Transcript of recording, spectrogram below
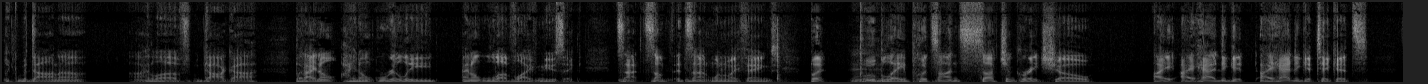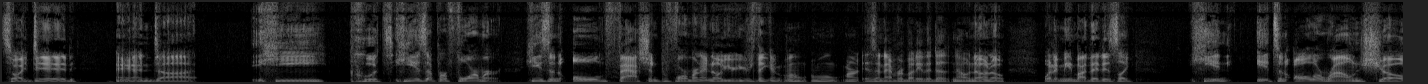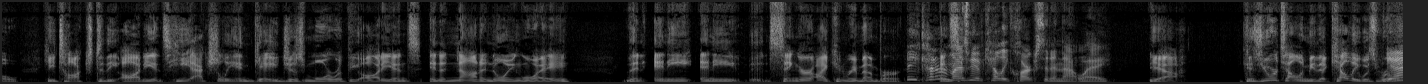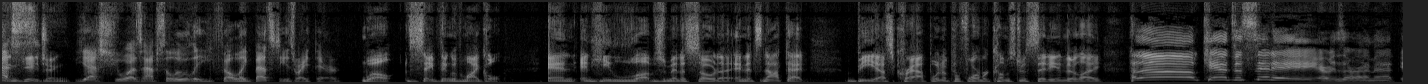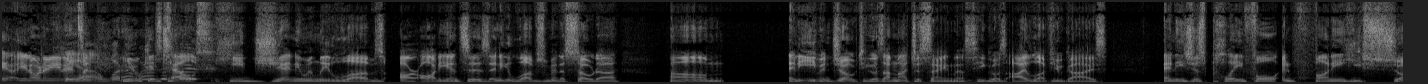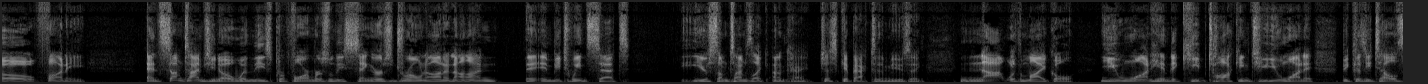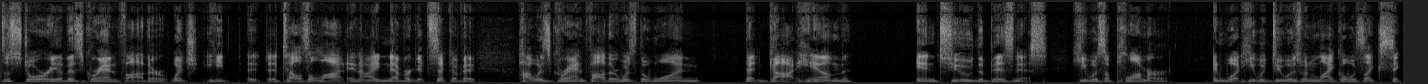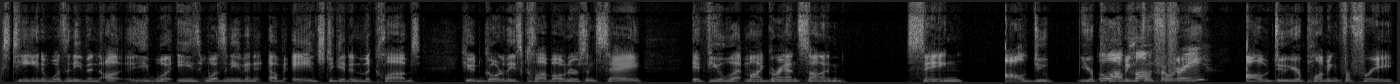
like Madonna. I love Gaga, but I don't. I don't really. I don't love live music. It's not something. It's not one of my things. But Buble puts on such a great show. I I had to get I had to get tickets, so I did, and uh, he puts he is a performer. He's an old fashioned performer, and I know you're, you're thinking, well, well, aren't- isn't everybody that does? No, no, no. What I mean by that is like he it's an all around show. He talks to the audience. He actually engages more with the audience in a non annoying way than any any singer I can remember. He kind of And reminds so- me of Kelly Clarkson in that way. yeah, because you were telling me that Kelly was really yes. engaging. Yes, she was absolutely. He felt like besties right there. Well, same thing with Michael. And and he loves Minnesota. And it's not that BS crap when a performer comes to a city and they're like, "Hello, Kansas City." Or is that where I'm at? Yeah, you know what I mean? It's Yeah, like what- you where's can tell place? he genuinely loves our audiences and he loves Minnesota. Um and he even joked. He goes, "I'm not just saying this." He goes, "I love you guys." And he's just playful and funny. He's so funny. And sometimes, you know, when these performers, when these singers drone on and on in, in between sets, you're sometimes like, okay, just get back to the music. Not with Michael. You want him to keep talking to you. You want it because he tells the story of his grandfather, which he uh, tells a lot, and I never get sick of it. How his grandfather was the one that got him into the business. He was a plumber. And what he would do is when Michael was like 16 and wasn't even uh, he wasn't even of age to get into the clubs, he would go to these club owners and say, "If you let my grandson sing, I'll do your plumbing plumb for, for free. free? I'll do your plumbing for free."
